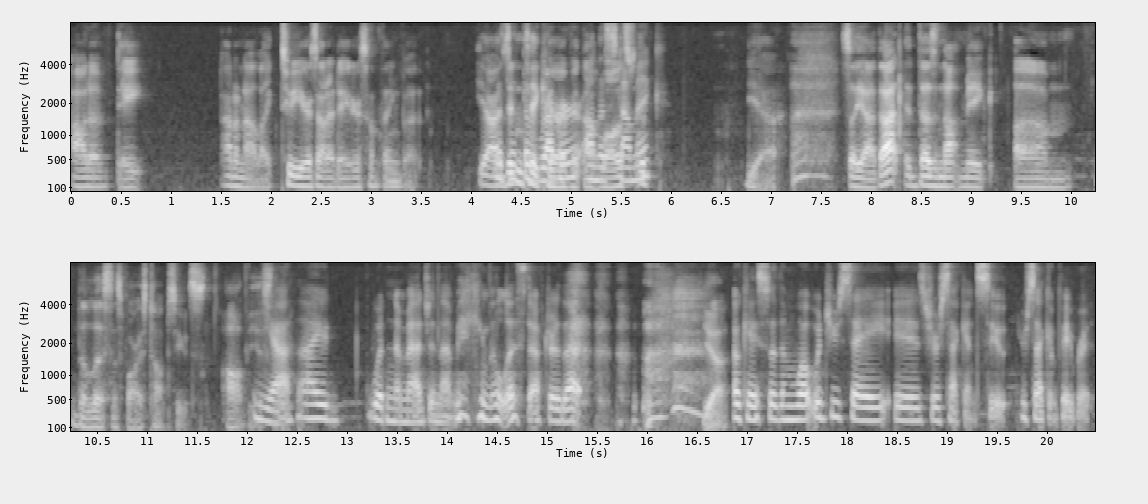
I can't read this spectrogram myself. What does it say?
out of date. I don't know, like two years out of date or something, but yeah, was I didn't take care of it that on the well. Stomach? Yeah. So yeah, that it does not make um the list as far as top suits, obviously. Yeah, I wouldn't imagine that making the list after that. Yeah. Okay, so then what would you say is your second suit, your second favorite?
